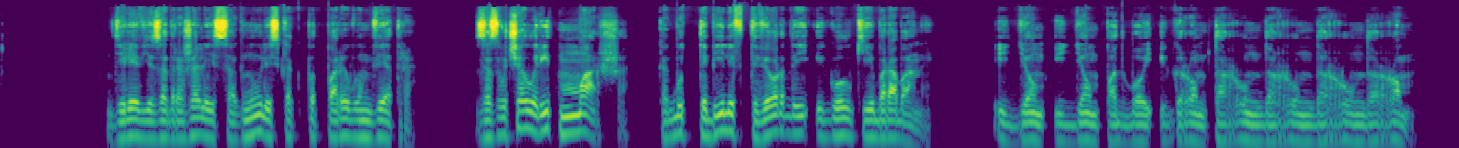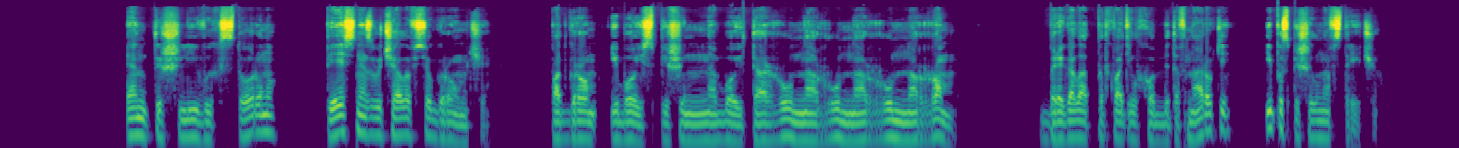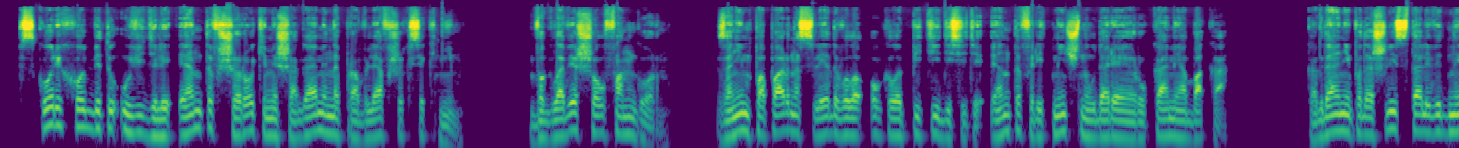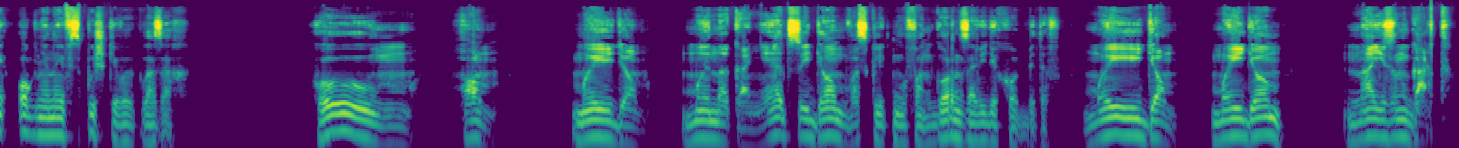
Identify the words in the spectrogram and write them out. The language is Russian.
Деревья задрожали и согнулись, как под порывом ветра. Зазвучал ритм марша, как будто били в твердые иголки и барабаны. «Идем, идем, под бой и гром, тарунда, рунда, рунда, ром». Энты шли в их сторону, песня звучала все громче. Под гром и бой спешим на бой, таруна, руна, руна, ром. Брегалат подхватил хоббитов на руки и поспешил навстречу. Вскоре хоббиты увидели энтов широкими шагами, направлявшихся к ним. Во главе шел Фангорн. За ним попарно следовало около пятидесяти энтов, ритмично ударяя руками о бока. Когда они подошли, стали видны огненные вспышки в их глазах. «Хум! Хом! Мы идем! Мы, наконец, идем!» — воскликнул Фангорн, завидя хоббитов. Мы идем, мы идем на Изенгард.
